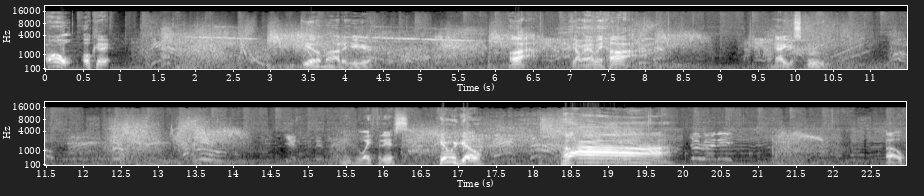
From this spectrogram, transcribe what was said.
Oh, okay. Get him out of here. Ha! Kamehameha! And now you're screwed. Let me wait for this. Here we go. Ha! Ready? Uh oh.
